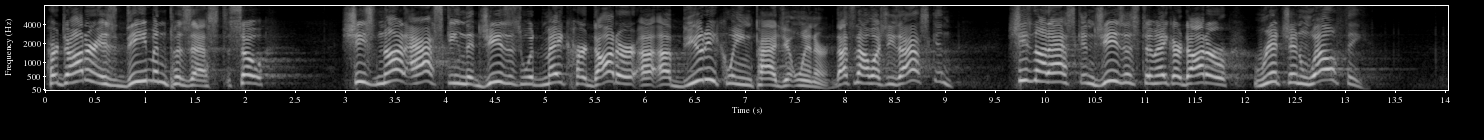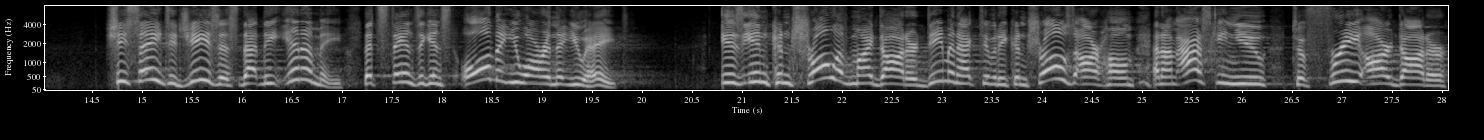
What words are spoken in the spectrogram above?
Her daughter is demon possessed. So she's not asking that Jesus would make her daughter a, a, beauty queen pageant winner. That's not what she's asking. She's not asking Jesus to make her daughter rich and wealthy. She's saying to Jesus that the enemy that stands against all that you are and that you hate is in control of my daughter. Demon activity controls our home, and I'm asking you to free our daughter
